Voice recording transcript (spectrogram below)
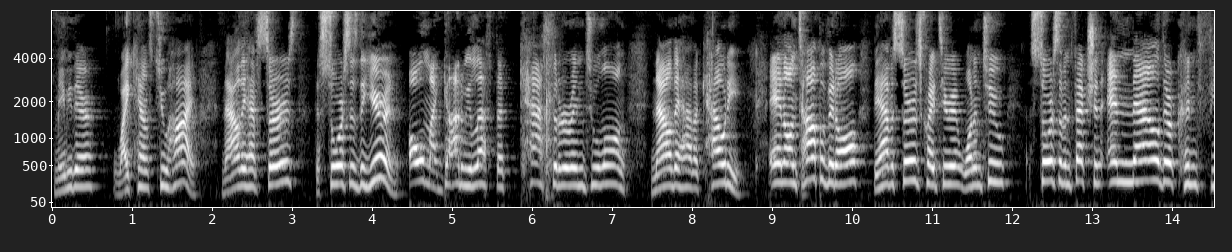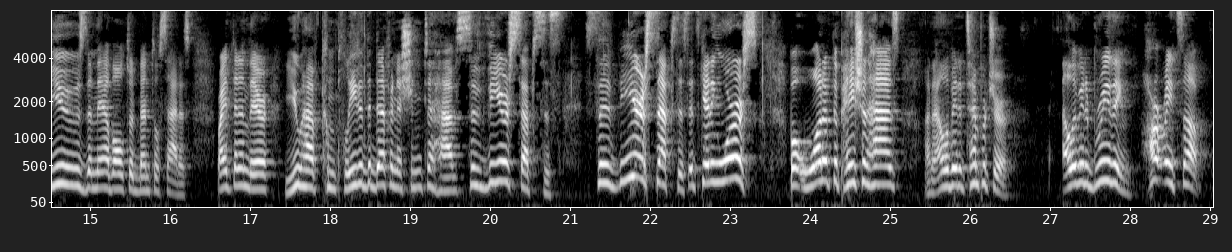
Maybe their white count's too high. Now they have SIRS. The source is the urine. Oh my God, we left the catheter in too long. Now they have a CAUTI. And on top of it all, they have a SIRS criteria, one and two, source of infection, and now they're confused and they have altered mental status. Right then and there, you have completed the definition to have severe sepsis. Severe sepsis. It's getting worse. But what if the patient has an elevated temperature, elevated breathing, heart rate's up,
